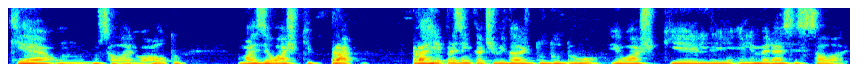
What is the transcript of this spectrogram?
que é um, um salário alto, mas eu acho que para para representatividade do Dudu, eu acho que ele, ele merece esse salário.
